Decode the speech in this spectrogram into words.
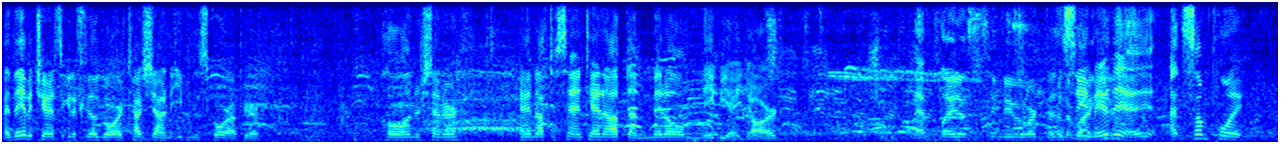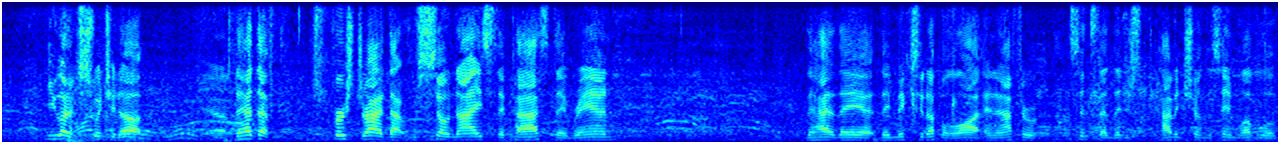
and they have a chance to get a field goal or a touchdown, to even the score up here. Hull under center, hand off to Santana up the middle, maybe a yard. That play doesn't seem to work Doesn't the seem, maybe they, at some point you got to switch it up. Yeah. They had that first drive that was so nice. They passed, they ran. They had they uh, they mixed it up a lot, and after since then they just haven't shown the same level of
